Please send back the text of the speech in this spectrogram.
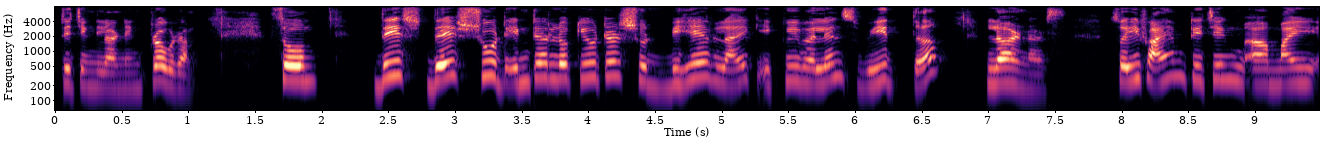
teaching learning program. So, this they should interlocutors should behave like equivalents with the learners. So, if I am teaching uh, my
